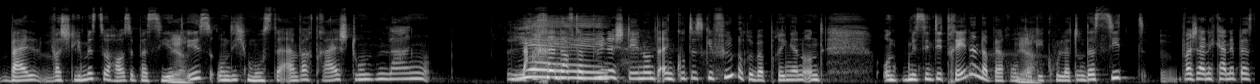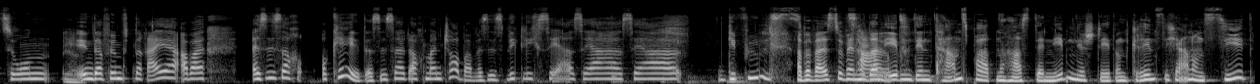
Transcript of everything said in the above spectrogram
weil was Schlimmes zu Hause passiert ja. ist und ich musste einfach drei Stunden lang lachend Yay. auf der Bühne stehen und ein gutes Gefühl rüberbringen und und mir sind die Tränen dabei runtergekullert. Ja. Und das sieht wahrscheinlich keine Person ja. in der fünften Reihe, aber es ist auch okay. Das ist halt auch mein Job. Aber es ist wirklich sehr, sehr, sehr Gefühls. Aber weißt du, wenn zart. du dann eben den Tanzpartner hast, der neben dir steht und grinst dich an und sieht,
